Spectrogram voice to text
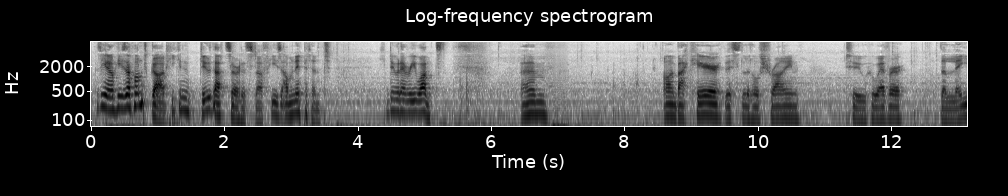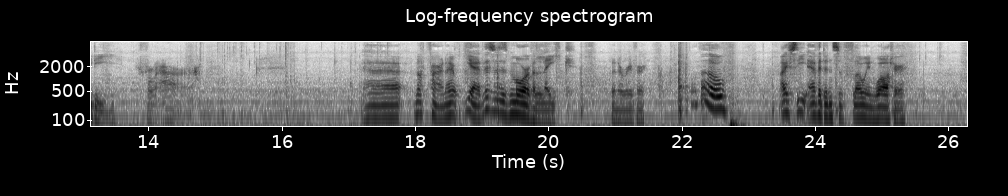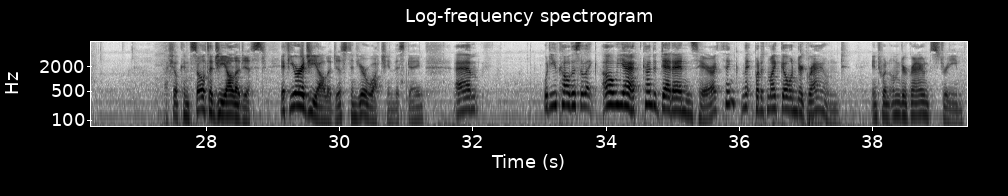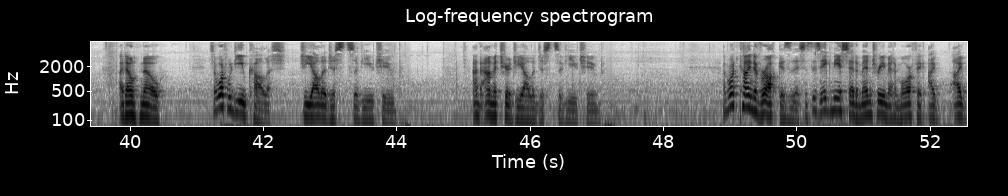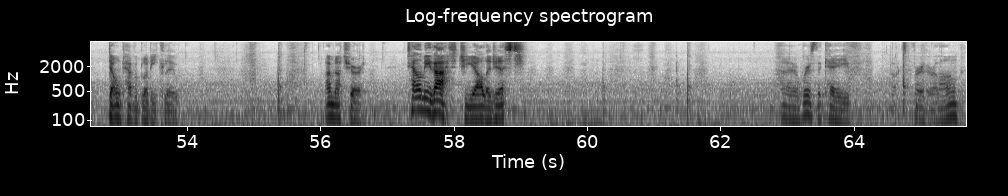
Because, you know, he's a hunt god. He can do that sort of stuff. He's omnipotent. He can do whatever he wants. Um. I'm back here. This little shrine to whoever the lady. Uh, not far now. Yeah, this is more of a lake than a river. Although, I see evidence of flowing water. I shall consult a geologist. If you're a geologist and you're watching this game, um, what do you call this a lake? Oh yeah, it kind of dead ends here. I think, but it might go underground into an underground stream. I don't know. So what would you call it? Geologists of YouTube and amateur geologists of YouTube. And what kind of rock is this? Is this igneous, sedimentary, metamorphic? I I don't have a bloody clue. I'm not sure. Tell me that, geologist. Uh, where's the cave? Oh, it's further along.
